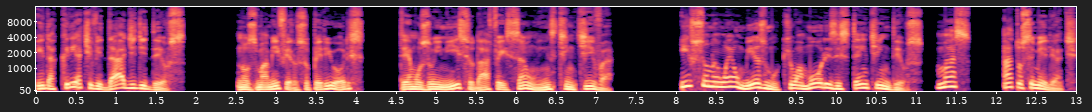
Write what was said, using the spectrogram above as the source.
e da criatividade de Deus. Nos mamíferos superiores, temos o início da afeição instintiva. Isso não é o mesmo que o amor existente em Deus, mas ato semelhante.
